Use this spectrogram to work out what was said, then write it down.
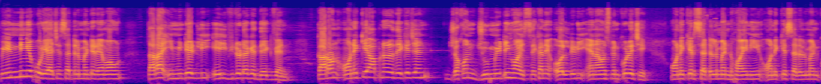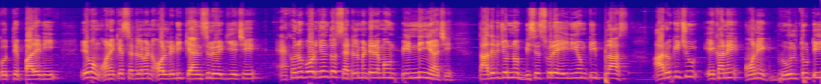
পেন্ডিংয়ে পড়ে আছে সেটেলমেন্টের অ্যামাউন্ট তারা ইমিডিয়েটলি এই ভিডিওটাকে দেখবেন। কারণ অনেকে আপনারা দেখেছেন, যখন জুম মিটিং হয়, সেখানে অলরেডি অ্যানাউন্সমেন্ট করেছে। অনেকের সেটেলমেন্ট হয়নি, অনেকে সেটেলমেন্ট করতে পারেনি, এবং অনেকের সেটেলমেন্ট অলরেডি ক্যান্সেল হয়ে গিয়েছে। এখনও পর্যন্ত সেটেলমেন্টের অ্যামাউন্ট পেন্ডিংয়ে আছে। তাদের জন্য বিশেষ করে এই নিয়মটি, প্লাস আরও কিছু, এখানে অনেক ভুল ত্রুটি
